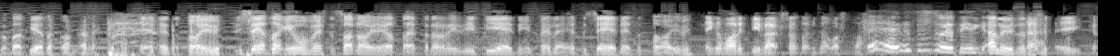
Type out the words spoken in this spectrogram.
tota, tietokoneelle, kun ne CD-tä toimi. Se jotakin mun mielestä sanoi jo jotain, että ne oli niin pieniä pelejä, että CD-tä toimi. Eikö vaadi Divaxaa tai mitä vastaan? Ei, se on jotenkin älytöntä. Tää, Se, eikö?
